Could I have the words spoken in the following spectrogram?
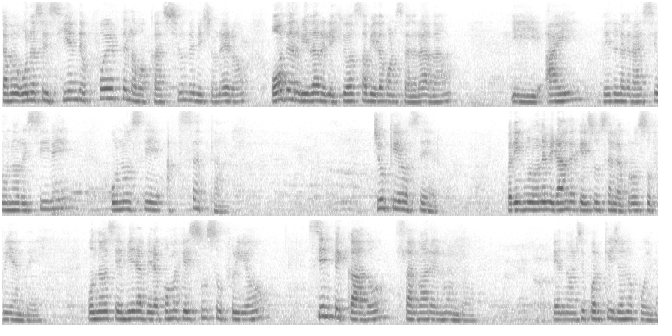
uno se siente fuerte la vocación de misionero o de vida religiosa, vida consagrada, y ahí, desde la gracia, uno recibe, uno se acepta. Yo quiero ser. Por ejemplo, una miranda a Jesús en la cruz sufriendo uno dice, mira, mira cómo Jesús sufrió sin pecado salvar el mundo. Entonces, ¿por qué yo no puedo?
